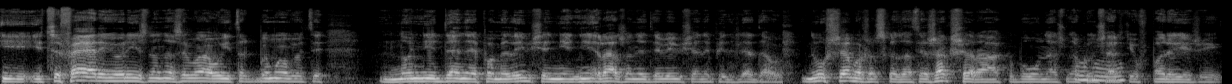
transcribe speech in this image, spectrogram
І, і циферію різно називав, і так би мовити. Ну ніде не помилився, ні, ні разу не дивився, не підглядав. Ну, ще можу сказати, Жак Ширак був у нас на концерті в Парижі.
